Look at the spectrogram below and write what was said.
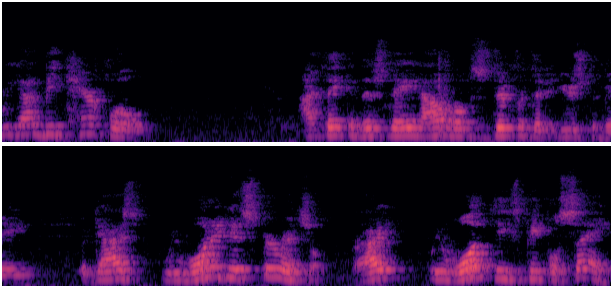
we gotta be careful. I think in this day, and I don't know if it's different than it used to be, but guys, we want to get spiritual, right? We want these people saved.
